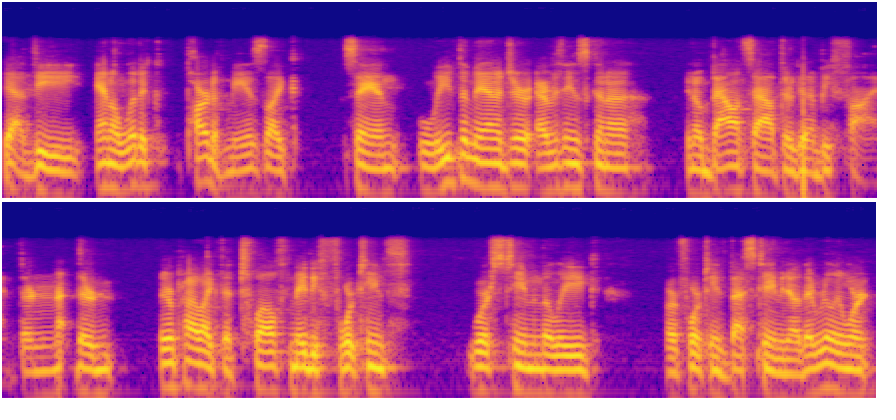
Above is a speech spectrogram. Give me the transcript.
yeah, the analytic part of me is like saying, leave the manager. Everything's gonna, you know, balance out. They're gonna be fine. They're not, they're they're probably like the 12th, maybe 14th worst team in the league or 14th best team. You know, they really weren't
